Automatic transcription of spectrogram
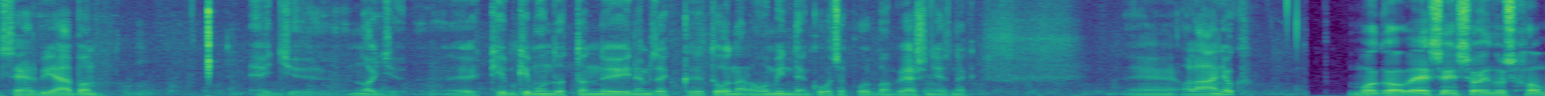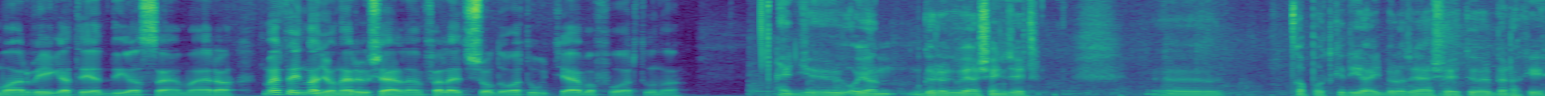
Szerbiában, egy nagy kimondottan női nemzetközi tornán, ahol minden kócsaportban versenyeznek a lányok. Maga a verseny sajnos hamar véget ért Dia számára, mert egy nagyon erős ellenfelet sodolt útjába Fortuna. Egy ö, olyan görög versenyzőt ö, kapott ki Dia egyből az első körben, aki,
